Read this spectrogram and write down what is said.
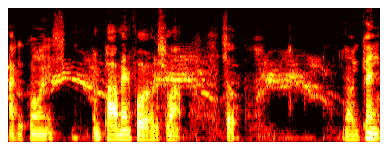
Michael Cohen is empowerment for the swamp. So you know you can't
